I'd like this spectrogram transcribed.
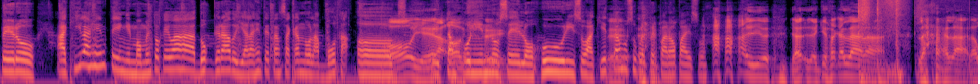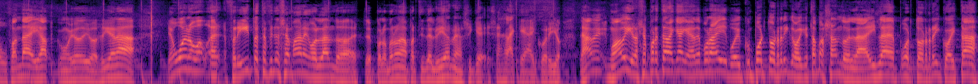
Pero aquí la gente, en el momento que baja a 2 grados, ya la gente está sacando las botas Uggs, Oh, yeah, están poniéndose los hoodies. o aquí estamos Eh. súper preparados para eso. Ya, hay que sacar la, la, la, bufanda de Gap, como yo digo. Así que nada. Qué bueno, eh, frío este fin de semana en Orlando, este, por lo menos a partir del viernes, así que esa es la que hay, Corillo. Déjame, Moavi, gracias por estar acá, quédate por ahí, voy con Puerto Rico, a ver qué está pasando en la isla de Puerto Rico. Ahí está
